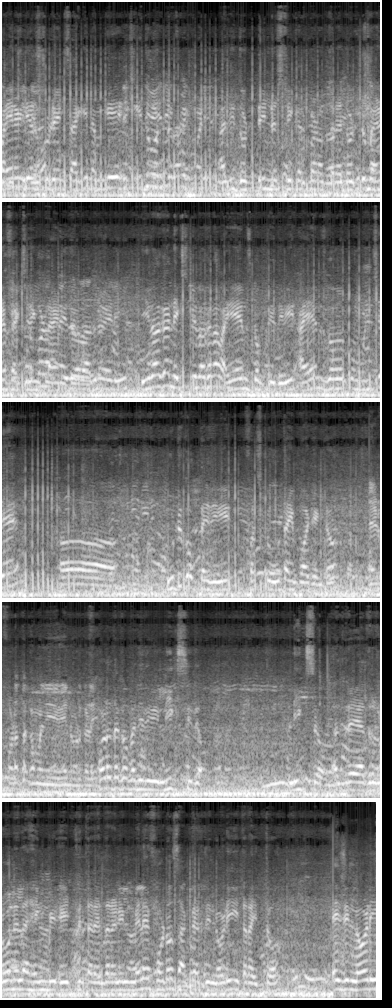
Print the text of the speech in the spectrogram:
ಫೈನಲ್ ಇಯರ್ ಸ್ಟೂಡೆಂಟ್ಸ್ ಆಗಿ ನಮಗೆ ಇದು ಅಲ್ಲಿ ದೊಡ್ಡ ಇಂಡಸ್ಟ್ರಿ ಕರ್ಕೊಂಡು ಹೋಗ್ತಾರೆ ದೊಡ್ಡ ಮ್ಯಾನುಫ್ಯಾಕ್ಚರಿಂಗ್ ಪ್ಲಾಂಟ್ ಇವಾಗ ನೆಕ್ಸ್ಟ್ ಇವಾಗ ನಾವು ಐ ಎಮ್ಸ್ಗೆ ಹೋಗ್ತಿದ್ದೀವಿ. ಐ ಎಮ್ಸ್ಗೆ ಹೋಗೋಕ್ಕೂ ಮುಂಚೆ ಊಟಕ್ಕೆ ಹೋಗ್ತಾ ಇದ್ದೀವಿ ಫಸ್ಟ್ ಊಟ ಇಂಪಾರ್ಟೆಂಟು ಫೋಟೋ ತಗೊಂಡ್ಬಂದಿದ್ದೀವಿ ನೋಡ್ಕೊಳ್ಳಿ. ಫೋಟೋ ತಗೊಂಡ್ಬಂದಿದ್ದೀವಿ ಬಂದಿದ್ದೀವಿ ಲೀಕ್ಸ್ ಇದು. ಲೀಕ್ಸ್ ಅಂದ್ರೆ ಅದ್ರ ರೋಲ್ ಎಲ್ಲ ಹೆಂಗ್ ಇಟ್ಬಿಡ್ತಾರೆ ಅಂತ ಇಲ್ಲಿ ಮೇಲೆ ಫೋಟೋಸ್ ಹಾಕ್ತಾ ಇರ್ತೀನಿ ನೋಡಿ, ಈ ತರ ಇತ್ತು. ಇಲ್ಲಿ ನೋಡಿ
